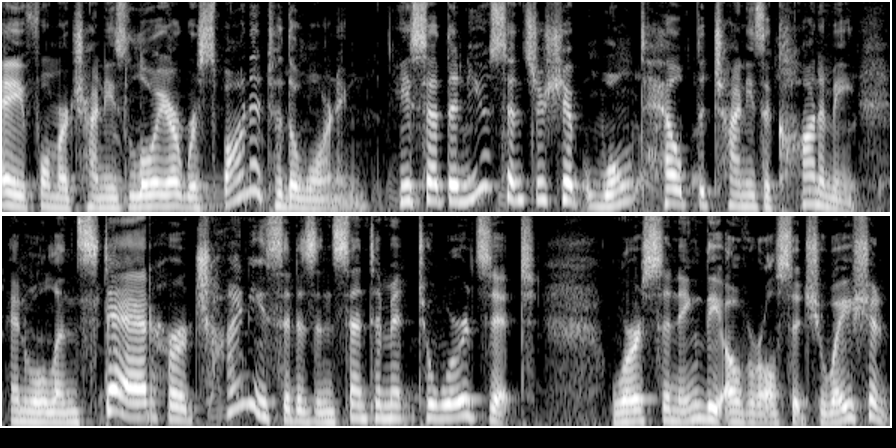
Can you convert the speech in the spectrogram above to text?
A former Chinese lawyer responded to the warning. He said the new censorship won't help the Chinese economy and will instead hurt Chinese citizen sentiment towards it worsening the overall situation.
